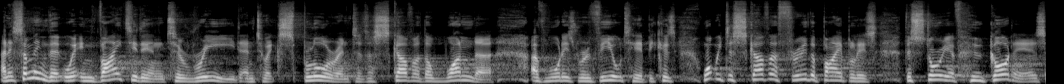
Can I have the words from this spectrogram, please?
And it's something that we're invited in to read and to explore and to discover the wonder of what is revealed here. Because what we discover through the Bible is the story of who God is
